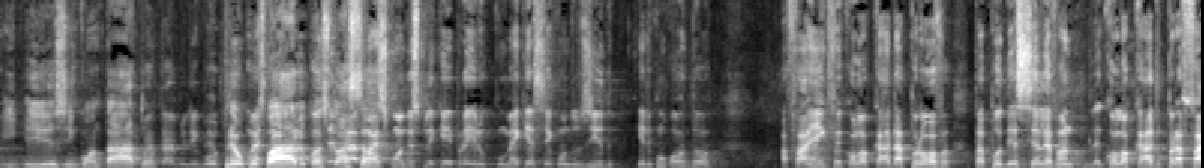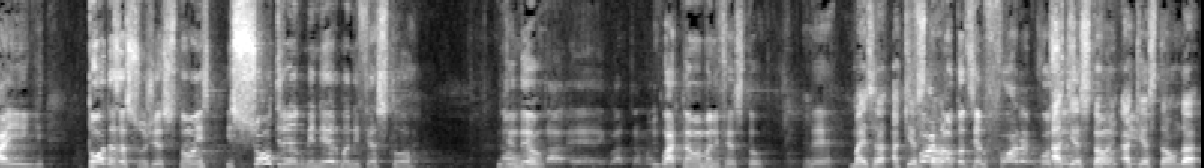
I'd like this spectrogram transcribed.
Isso, em contato, ligou, preocupado pra, com a situação. Mas quando eu expliquei para ele como é que ia ser conduzido, ele concordou. A FAENG foi colocada à prova para poder ser levant... colocado para a FAENG todas as sugestões e só o Triângulo Mineiro manifestou. Entendeu? Não, tá, é, Guatama... Guatama manifestou. É. Mas a, a, questão. Fora não, estou dizendo fora vocês. A questão, a questão da,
